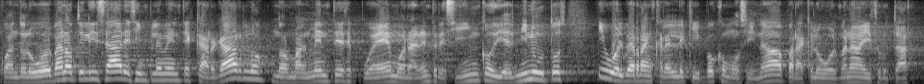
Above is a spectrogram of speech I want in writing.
Cuando lo vuelvan a utilizar es simplemente cargarlo. Normalmente se puede demorar entre 5 o 10 minutos y vuelve a arrancar el equipo como si nada para que lo vuelvan a disfrutar.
